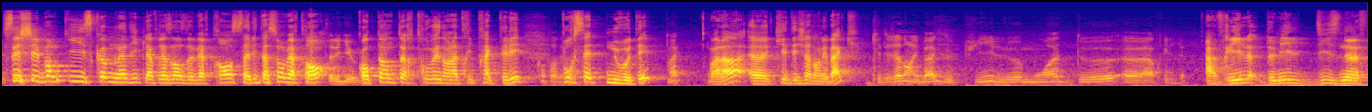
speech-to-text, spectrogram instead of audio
C'est chez Banquise, comme l'indique la présence de Bertrand. Salutations Bertrand. Salut, Guillaume. Content de te retrouver dans la Trick Track télé pour cette nouveauté. Ouais. Voilà, euh, qui est déjà dans les bacs. Qui est déjà dans les bacs depuis le mois de euh, avril. avril 2019.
